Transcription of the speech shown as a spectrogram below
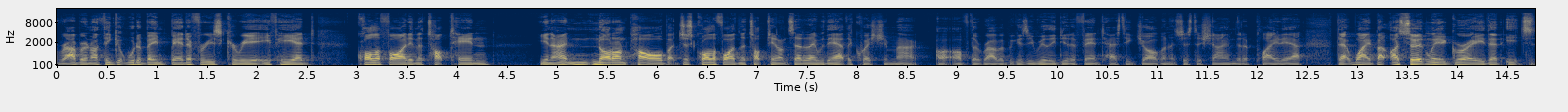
rubber, and I think it would have been better for his career if he had qualified in the top ten you know, not on pole, but just qualified in the top 10 on Saturday without the question mark of the rubber because he really did a fantastic job. And it's just a shame that it played out that way. But I certainly agree that it's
